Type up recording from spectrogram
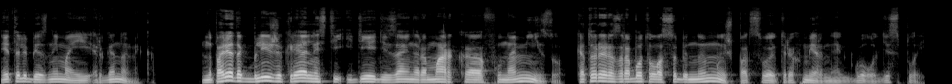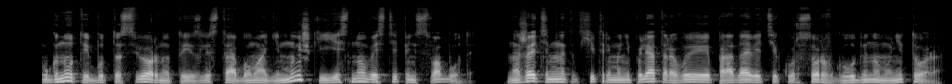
Это, любезные мои, эргономика. На порядок ближе к реальности идея дизайнера Марка Фунамизу, который разработал особенную мышь под свой трехмерный голодисплей. Угнутой, будто свернутой из листа бумаги мышки есть новая степень свободы. Нажатием на этот хитрый манипулятор вы продавите курсор в глубину монитора.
